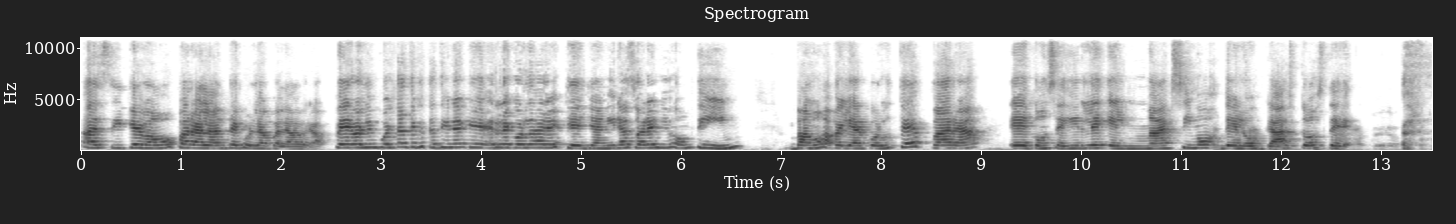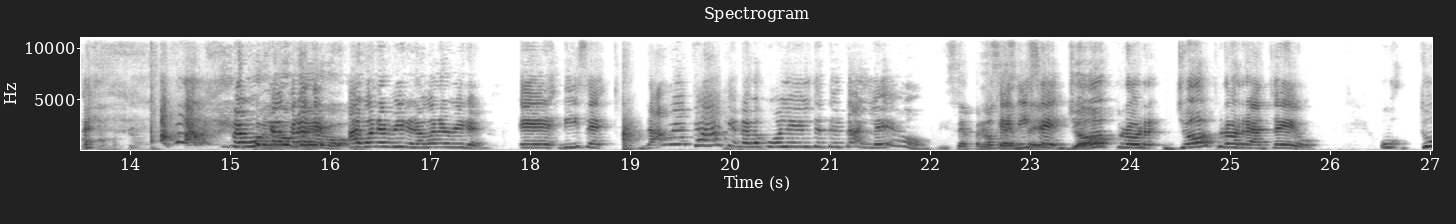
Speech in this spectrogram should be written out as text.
Así que vamos para adelante con la palabra. Pero lo importante que usted tiene que recordar es que Yanira Suárez New Home Team, vamos a pelear por usted para eh, conseguirle el máximo de los gastos de... Me busca, espérate. I want to read it, I want to read it. Eh, dice, dame acá que no lo puedo leer desde tan lejos. Dice presente. dice, yo, pro, yo prorrateo. tú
